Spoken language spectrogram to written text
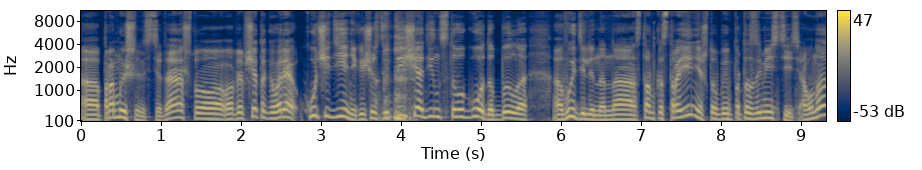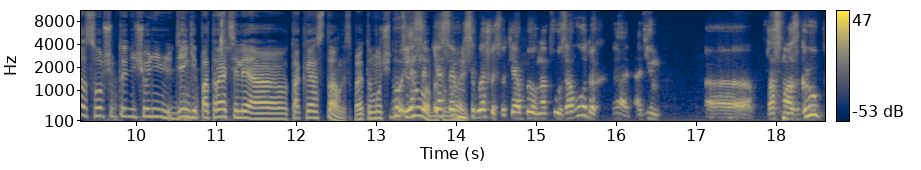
э, промышленности, да, что, вообще-то говоря, куча денег еще с 2011 года было выделено на станкостроение, чтобы импортозаместить. А у нас, в общем-то, ничего не... Деньги потратили, а так и осталось. Поэтому очень ну, тяжело Я, я с вами не соглашусь. Вот я был на двух заводах. Да, один э, Групп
